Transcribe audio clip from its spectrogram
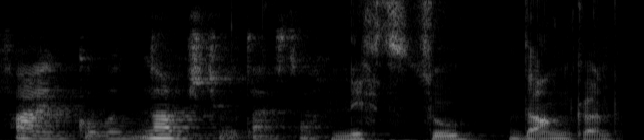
Fain cuvânt. N-am știut asta. Nichts zu danken.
